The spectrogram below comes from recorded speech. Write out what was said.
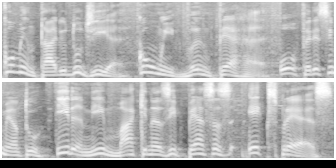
Comentário do dia com Ivan Terra. Oferecimento Irani Máquinas e Peças Express.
